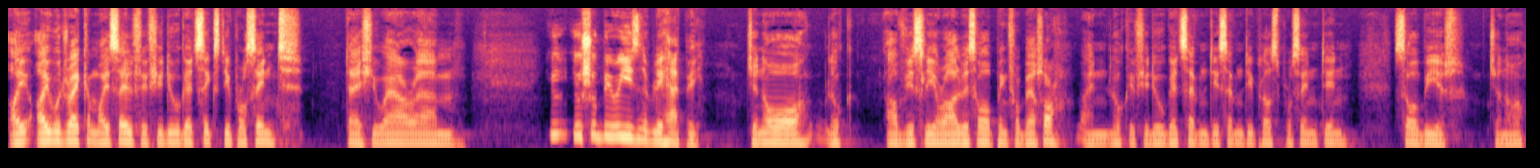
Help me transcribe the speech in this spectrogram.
I, I would reckon myself if you do get 60% that you are, um, you, you should be reasonably happy. Do you know, look, obviously you're always hoping for better. And look, if you do get 70, 70 plus percent in, so be it. Do you know?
